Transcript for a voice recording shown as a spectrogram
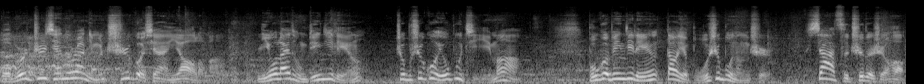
我不是之前都让你们吃过消炎药了吗？你又来桶冰激凌，这不是过犹不及吗？不过冰激凌倒也不是不能吃，下次吃的时候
